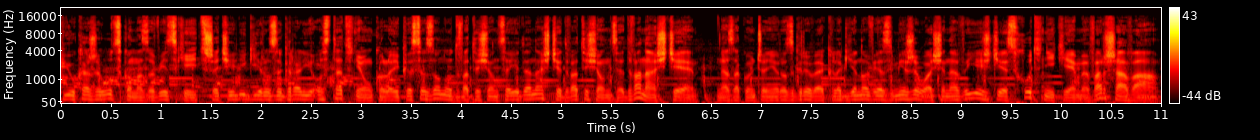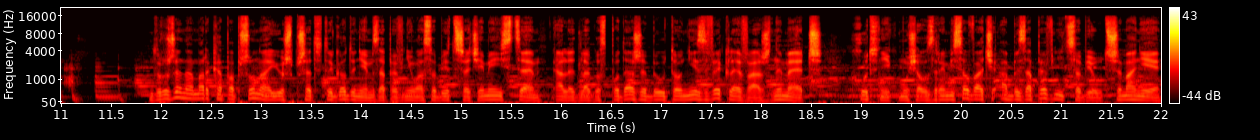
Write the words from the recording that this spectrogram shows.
Piłkarze Łódzko-Mazowieckiej trzeciej ligi rozegrali ostatnią kolejkę sezonu 2011-2012. Na zakończenie rozgrywek Legionowia zmierzyła się na wyjeździe z Hutnikiem Warszawa. Drużyna Marka Papszuna już przed tygodniem zapewniła sobie trzecie miejsce, ale dla gospodarzy był to niezwykle ważny mecz. Hutnik musiał zremisować, aby zapewnić sobie utrzymanie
